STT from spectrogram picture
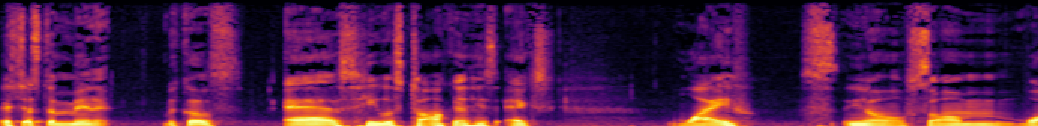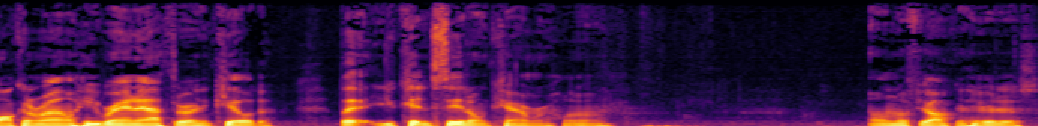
It's just a minute because as he was talking, his ex wife, you know, saw him walking around. He ran after her and killed her, but you couldn't see it on camera. Hold on. I don't know if y'all can hear this.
